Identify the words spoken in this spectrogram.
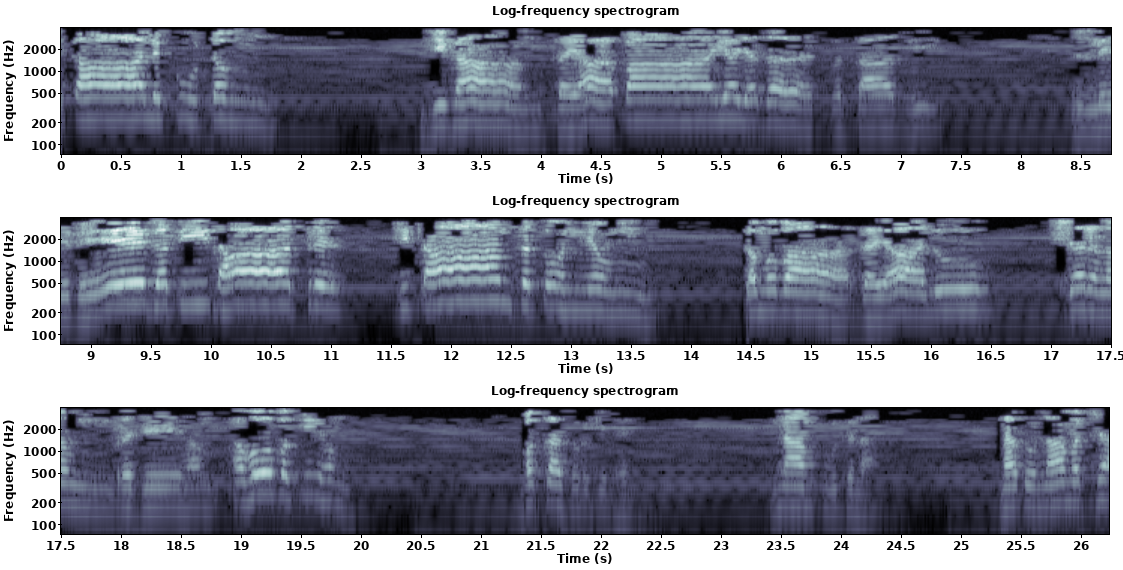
काल कूटम जिगाम तया पाय यदस्वताधि लेभे गति धात्र चिताम तोन्यम कम वा दयालु शरणम ब्रजे हम अहो बकी हम। बक्कासुर की बहन। नाम पूतना ना तो नाम अच्छा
